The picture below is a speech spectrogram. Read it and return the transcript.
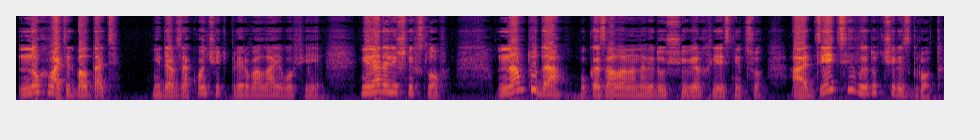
Ну, хватит болтать!» Не дав закончить, прервала его фея. «Не надо лишних слов. Нам туда», — указала она на ведущую вверх лестницу, «а дети выйдут через грот».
